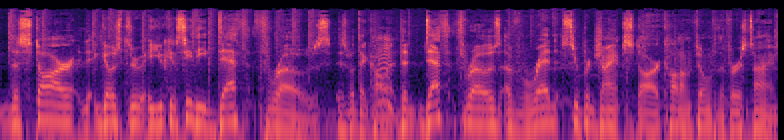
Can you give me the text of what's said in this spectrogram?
the star that goes through. You can see the death throes, is what they call Hmm. it. The death throes of red supergiant star caught on film for the first time.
